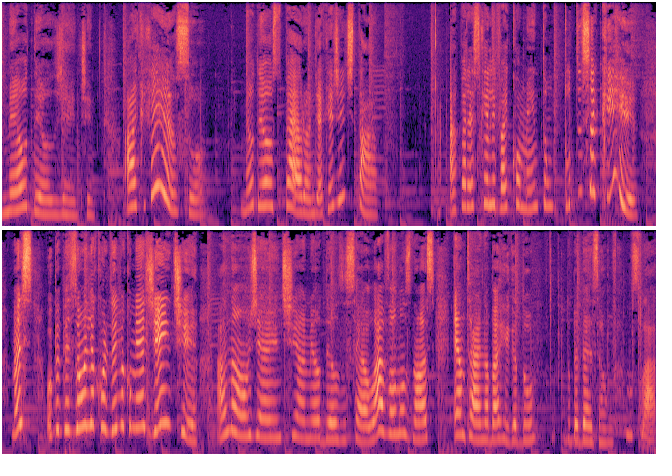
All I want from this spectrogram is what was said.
Meu Deus, gente. Ai, o que, que é isso? Meu Deus, pera, onde é que a gente tá? Ah, parece que ele vai comer então tudo isso aqui. Mas o bebezão ele acordou e vai comer a gente. Ah, não, gente. Ai, meu Deus do céu. Lá vamos nós entrar na barriga do, do bebezão. Vamos lá.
